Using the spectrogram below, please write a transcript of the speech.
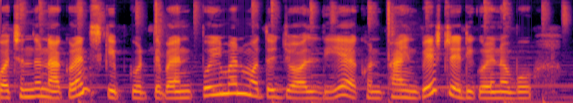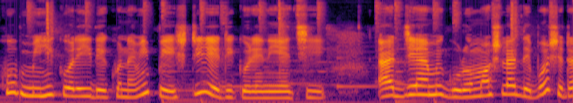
পছন্দ না করেন, স্কিপ করতে পারেন। পরিমাণ মতো জল দিয়ে এখন ফাইন পেস্ট রেডি করে নেব। খুব মিহি করেই দেখুন আমি পেস্টটি রেডি করে নিয়েছি। আর যে আমি গুঁড়ো মশলা দেব, সেটা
